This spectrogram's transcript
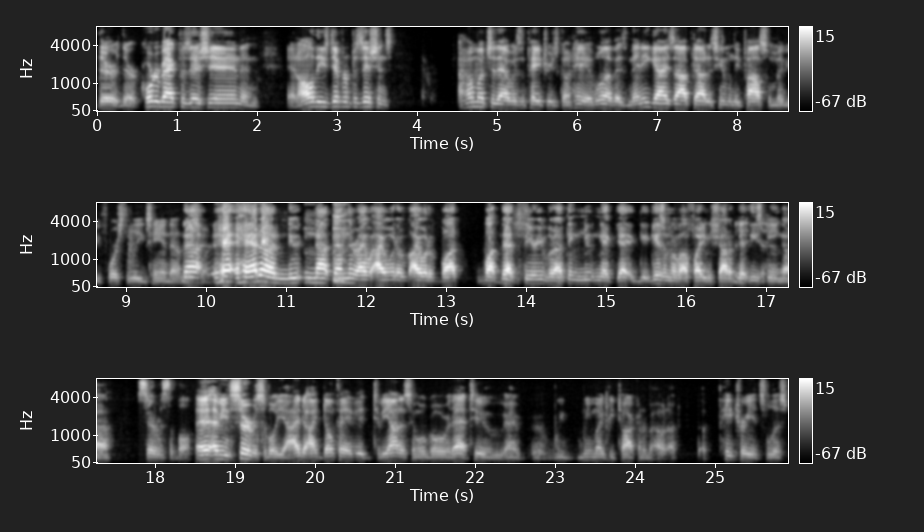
their their quarterback position and and all these different positions. How much of that was the Patriots going? Hey, we'll have as many guys opt out as humanly possible. Maybe force the league's hand down this Now, one. ha- had uh, Newton not been there, I, I would have I would have bought bought that theory. But I think Newton g- gives him a, a fighting shot of at least being uh serviceable. I I mean, serviceable, yeah. I, I don't think, to be honest, and we'll go over that too. I, we we might be talking about a, a Patriots list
